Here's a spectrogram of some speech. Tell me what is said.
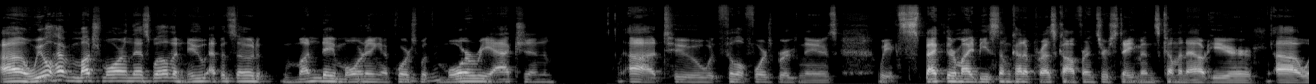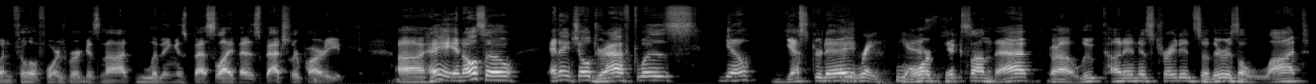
Uh, we'll have much more on this. We'll have a new episode Monday morning, of course, with Mhm. more reaction uh, to Filip Forsberg's news. We expect there might be some kind of press conference or statements coming out here uh, when Filip Forsberg is not living his best life at his bachelor party. Uh, hey, and also NHL draft was, you know, yesterday. Great. Yes. More picks on that. Uh, Luke Kunin is traded, so there is a lot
